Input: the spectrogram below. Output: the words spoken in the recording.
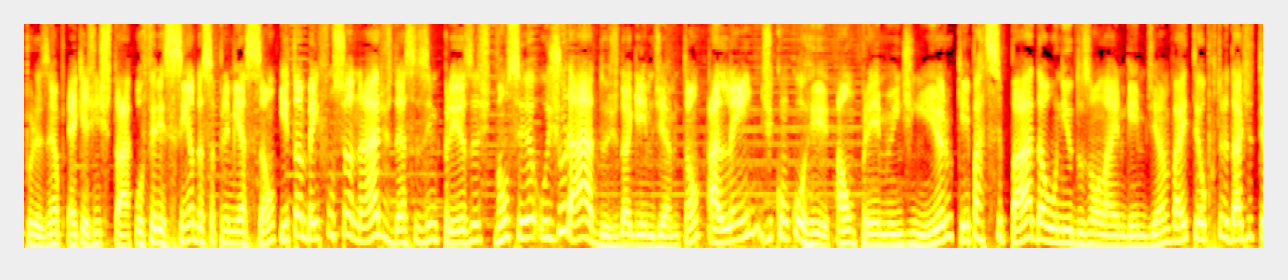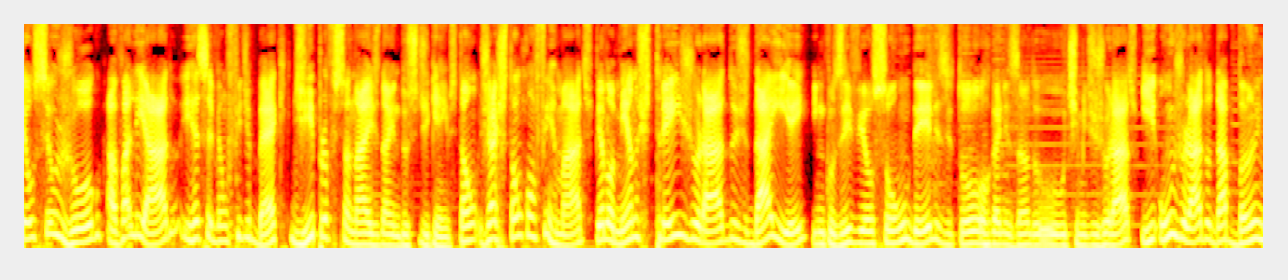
por exemplo, é que a gente está oferecendo essa premiação e também funcionários dessas empresas vão ser os jurados da Game Jam. Então, além de concorrer a um prêmio em dinheiro, quem participar da Unidos Online Game Jam vai ter a oportunidade de ter o seu jogo avaliado e receber um feedback de profissionais da indústria de games. Então, já estão confirmados pelo menos três jurados da EA, inclusive eu sou um deles e estou organizando o time de jurados, e um jurado da Band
